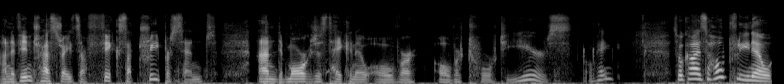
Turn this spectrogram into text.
and if interest rates are fixed at 3% and the mortgage is taken out over over 30 years, okay? So guys, hopefully now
